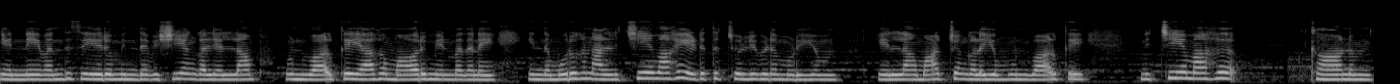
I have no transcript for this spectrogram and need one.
என்னை வந்து சேரும் இந்த விஷயங்கள் எல்லாம் உன் வாழ்க்கையாக மாறும் என்பதனை இந்த முருகனால் நிச்சயமாக எடுத்துச் சொல்லிவிட முடியும். எல்லா மாற்றங்களையும் உன் வாழ்க்கை நிச்சயமாக காணும்.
